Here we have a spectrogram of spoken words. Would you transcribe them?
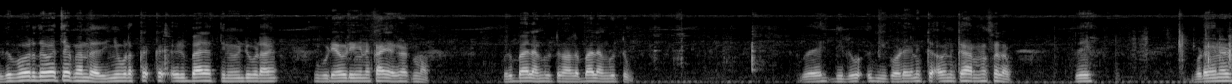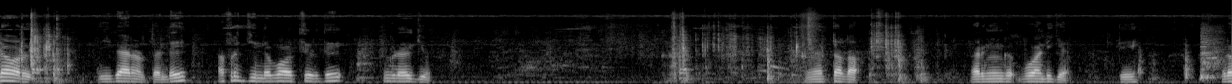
ഇത് വെറുതെ വെച്ചേക്കാൻ എന്താ? ഇനി ഇവിടെ ഒരു ബലത്തിന് വേണ്ടി ഇവിടെ ഇവിടെ അവിടെ ഇങ്ങനെ കയർ കെട്ടണം. ഒരു ബലം കിട്ടും നല്ല ബലം കിട്ടും. ഇതിൽ ഇതിൽ കൂടെ അവന് കയറുന്ന സ്ഥലം. ഇവിടെ ഇങ്ങനെ ഡോറ് ഈ കാരണം എടുത്തുകൊണ്ട് ആ ഫ്രിഡ്ജിന്റെ ബോക്സ് എടുത്ത് ഇവിടെ വയ്ക്കും. ഇങ്ങനെ തട. ഇറങ്ങി പോകാണ്ടിരിക്കാൻ ദേ ഇവിടെ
